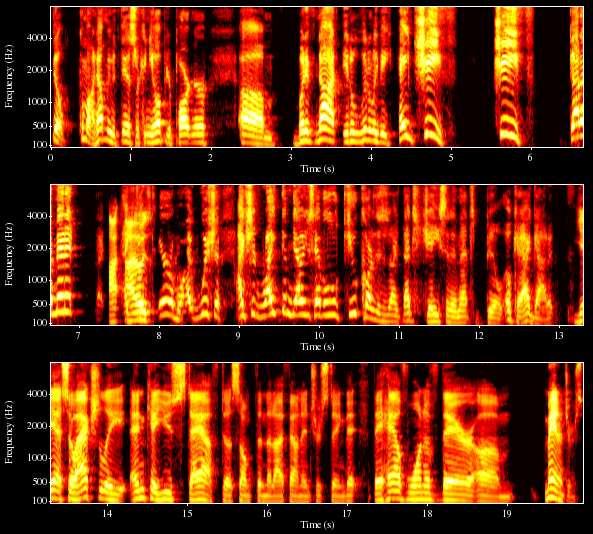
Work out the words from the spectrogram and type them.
Bill, come on, help me with this, or can you help your partner? Um, but if not, it'll literally be, hey, Chief, Chief, got a minute? I, I, I feel was, terrible. I wish I, I, should write them down. Just have a little cue card. This is like that's Jason and that's Bill. Okay, I got it. Yeah. So actually, NKU staff does something that I found interesting. That they, they have one of their um, managers.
